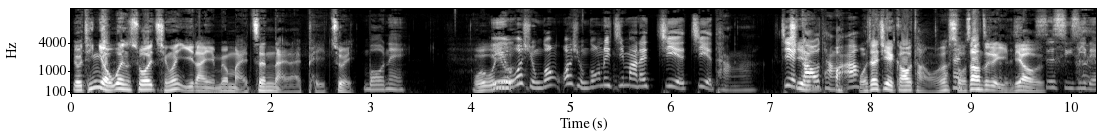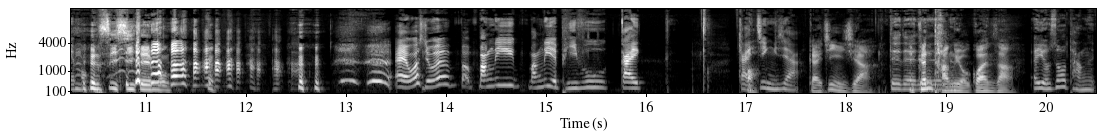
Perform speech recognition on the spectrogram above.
有听友问说，请问宜兰有没有买真奶来赔罪？没呢，我我我想讲，我想讲，你起码在戒戒糖啊。戒高糖啊！我在戒高糖，我手上这个饮料是 CC 联盟，CC 联盟。哎，我想要帮帮你帮你的皮肤改改进一下，改进一下。对对，跟糖有关上。哎，有时候糖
